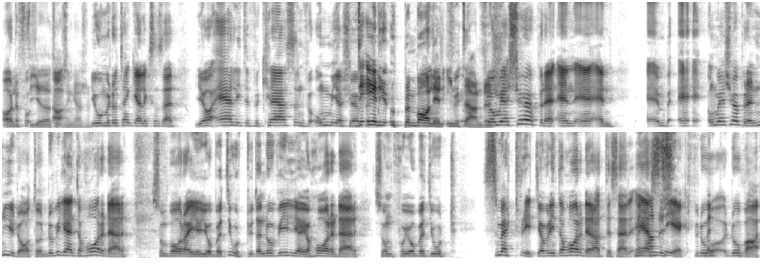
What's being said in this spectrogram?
Ja, Eller 4000 kanske. Jo men då tänker jag liksom så här, jag är lite för kräsen för om jag köper... Det är det ju uppenbarligen inte Anders. För om jag köper en, en, en, en, om jag köper en ny dator, då vill jag inte ha det där som bara gör jobbet gjort, utan då vill jag ju ha det där som får jobbet gjort smärtfritt. Jag vill inte ha det där att det så är Anders, segt, för då, men- då bara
